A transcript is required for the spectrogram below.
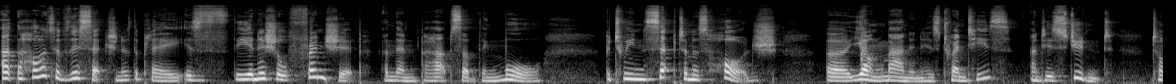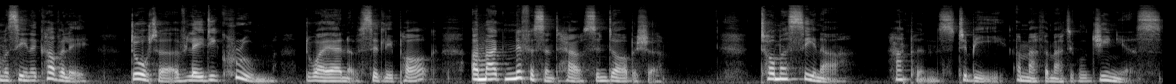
At the heart of this section of the play is the initial friendship, and then perhaps something more, between Septimus Hodge, a young man in his twenties, and his student, Thomasina Coverley, daughter of Lady Croom, doyenne of Sidley Park, a magnificent house in Derbyshire. Thomasina happens to be a mathematical genius.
